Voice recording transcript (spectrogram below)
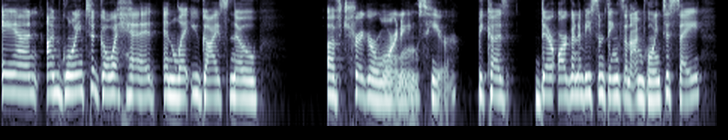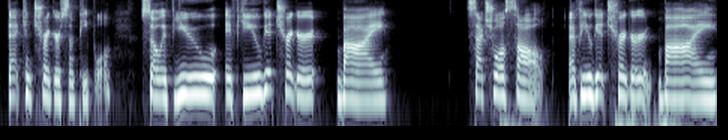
and I'm going to go ahead and let you guys know of trigger warnings here because there are going to be some things that I'm going to say that can trigger some people. So if you if you get triggered by sexual assault, if you get triggered by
